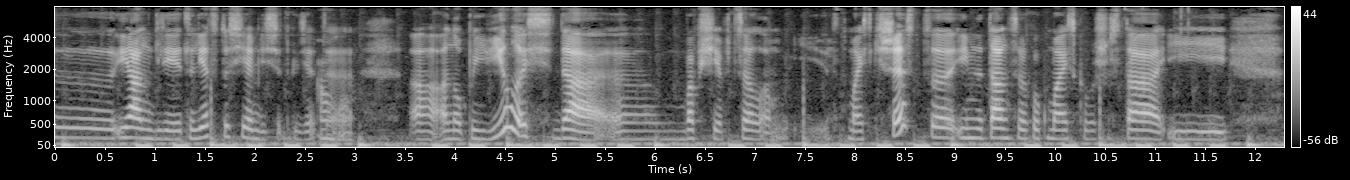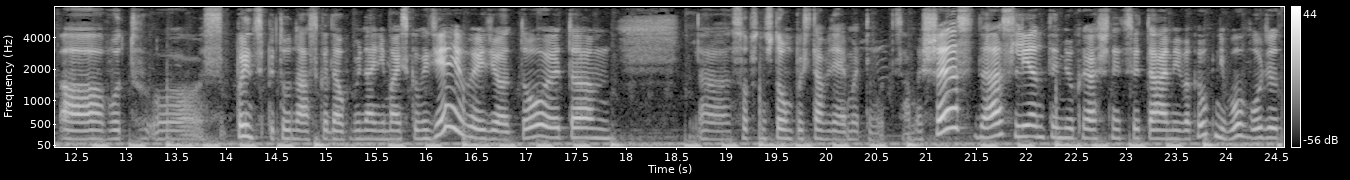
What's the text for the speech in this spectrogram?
э, и Англия, это лет 170 где-то. Ага. А, оно появилось, да, вообще в целом этот майский шест, именно танцы вокруг майского шеста и а, вот в принципе-то у нас, когда упоминание майского дерева идет, то это собственно, что мы представляем? Это вот самый шест, да, с лентами, украшенными цветами, и вокруг него водят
